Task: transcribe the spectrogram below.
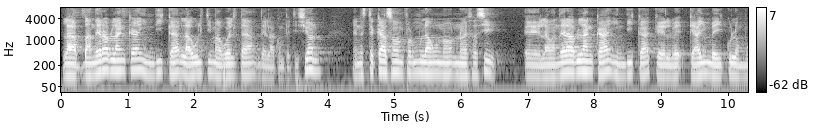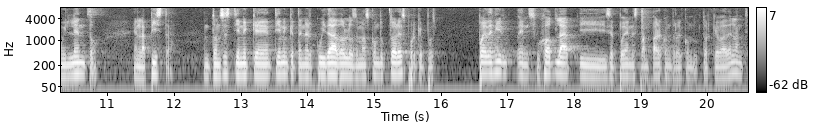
la bandera blanca indica la última vuelta de la competición. En este caso, en Fórmula 1 no es así. Eh, la bandera blanca indica que, que hay un vehículo muy lento en la pista. Entonces tiene que, tienen que tener cuidado los demás conductores porque pues pueden ir en su hot lap y se pueden estampar contra el conductor que va adelante.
